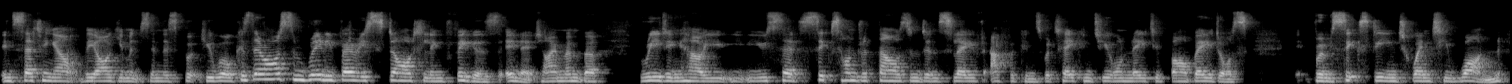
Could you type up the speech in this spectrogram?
in setting out the arguments in this book you will because there are some really very startling figures in it. I remember reading how you you said 600,000 enslaved africans were taken to your native barbados from 1621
